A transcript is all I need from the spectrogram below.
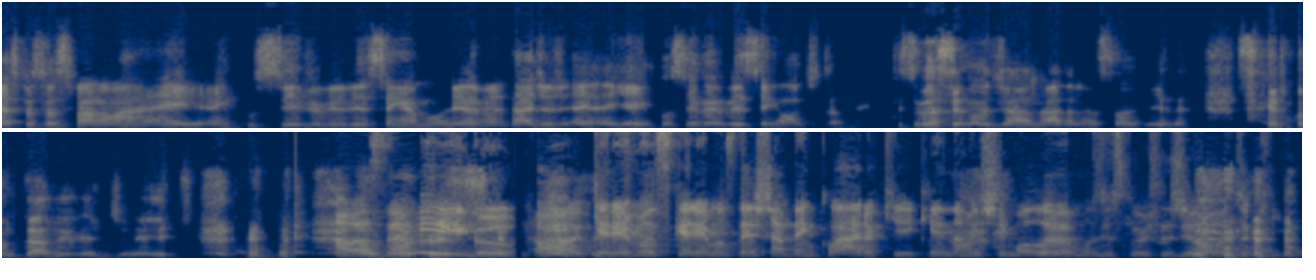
as pessoas falam, ai, é impossível viver sem amor. E é verdade, é, é impossível viver sem ódio também que se você não odiar nada na sua vida, você não tá vivendo direito. Nossa, amigo! Ó, queremos, queremos deixar bem claro aqui que não estimulamos discursos de ódio aqui.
